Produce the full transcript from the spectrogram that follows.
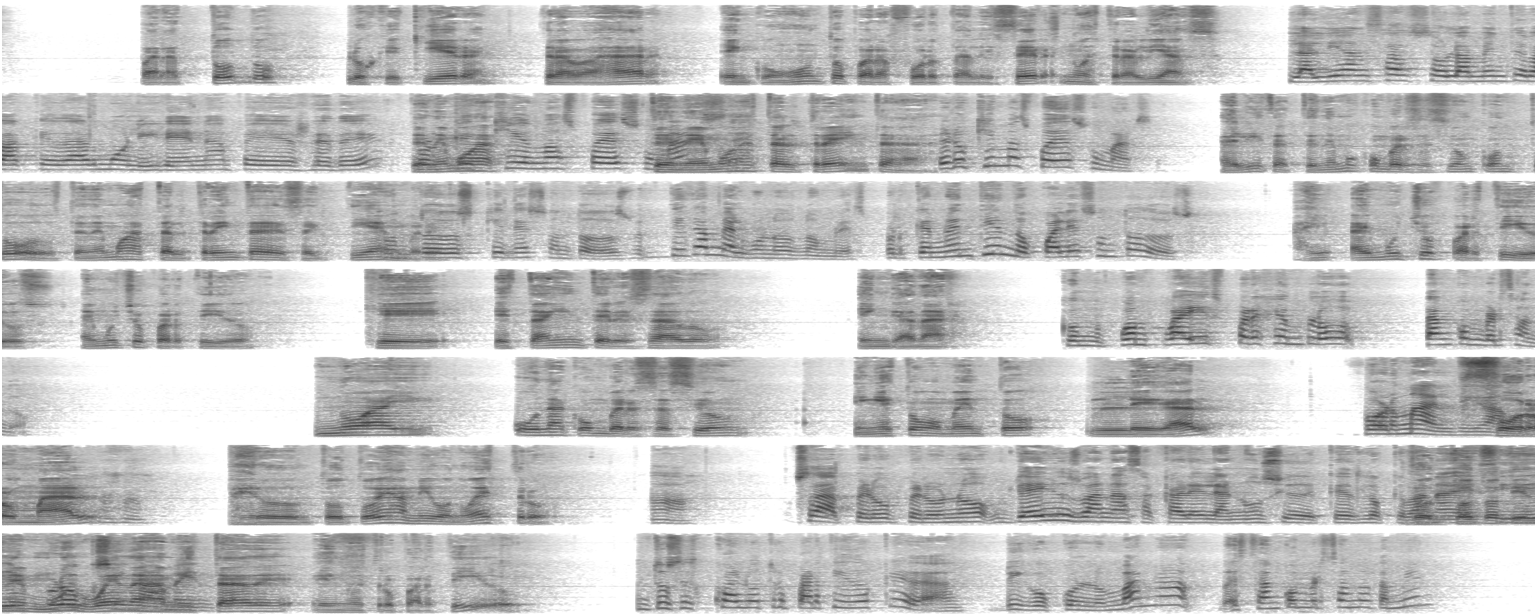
para todos los que quieran trabajar en conjunto para fortalecer nuestra alianza. ¿La alianza solamente va a quedar Molirena PRD? Tenemos Porque ¿quién más puede sumarse? Tenemos hasta el 30. ¿Pero quién más puede sumarse? Aelita, tenemos conversación con todos, tenemos hasta el 30 de ¿Con septiembre. todos? ¿Quiénes son todos? Dígame algunos nombres, porque no entiendo cuáles son todos. Hay, hay muchos partidos, hay muchos partidos que están interesados en ganar. ¿Con cuál país, por ejemplo, están conversando? No hay una conversación en estos momentos legal, Formal, digamos. formal, pero Don Toto es amigo nuestro. Ah, O sea, pero, pero no, de ellos van a sacar el anuncio de qué es lo que van Don a Toto decidir tiene muy buenas amistades en nuestro partido. Entonces, ¿cuál otro partido queda? Digo, ¿con Lombana están conversando también?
